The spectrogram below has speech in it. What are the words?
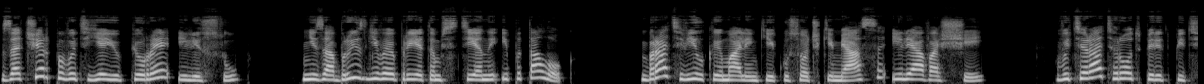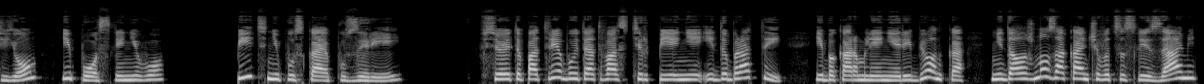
зачерпывать ею пюре или суп, не забрызгивая при этом стены и потолок, брать вилкой маленькие кусочки мяса или овощей, вытирать рот перед питьем и после него, пить, не пуская пузырей. Все это потребует от вас терпения и доброты, ибо кормление ребенка не должно заканчиваться слезами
